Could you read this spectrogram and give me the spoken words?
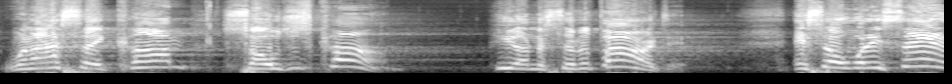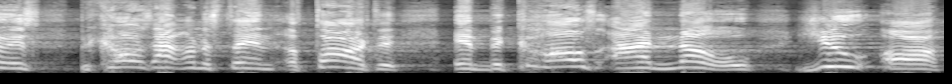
When I say come, soldiers come. He understood authority. And so what he's saying is, because I understand authority and because I know you are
